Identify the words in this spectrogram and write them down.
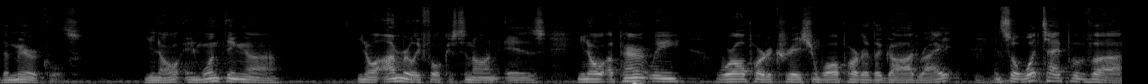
the miracles. You know, and one thing. Uh, you know I'm really focusing on is you know apparently we're all part of creation, we're all part of the God, right? And so what type of uh,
